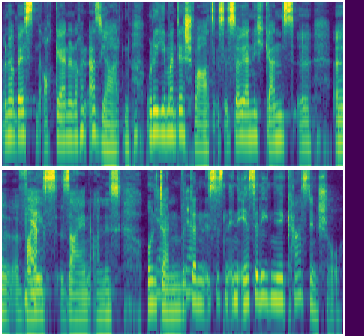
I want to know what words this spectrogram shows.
Und am besten auch gerne noch einen Asiaten oder jemand, der schwarz ist. Es soll ja nicht ganz äh, äh, weiß sein alles. Und Ja, dann wird, ja. dann ist es in erster Linie eine Castingshow.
